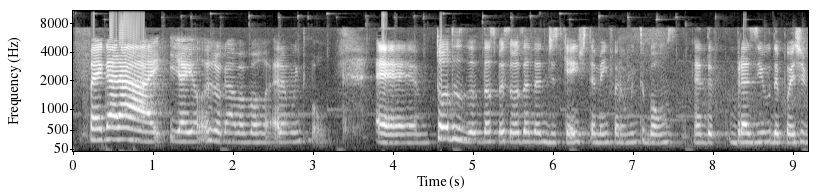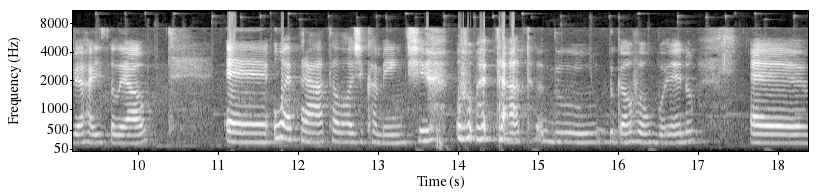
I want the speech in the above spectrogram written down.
Fegaray! E aí ela jogava a bola, era muito bom. É, todas das pessoas andando de skate também foram muito bons. Né? Do Brasil, depois de ver a Raíssa Leal. É, o É Prata, logicamente. o É Prata do, do Galvão Bueno. É,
